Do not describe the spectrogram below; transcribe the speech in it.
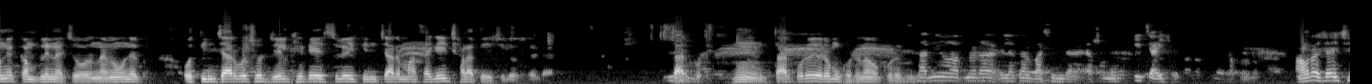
অনেক কমপ্লেন আছে ওর নামে অনেক ও তিন চার বছর জেল খেটে এসেছিল এই তিন চার মাস আগেই ছাড়া পেয়েছিল সেটা তারপর হুম তারপরে এরকম ঘটনাও করে দিল। স্থানীয় আপনারা এলাকার বাসিন্দা এখন কি চাইছো? আমরা চাইছি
